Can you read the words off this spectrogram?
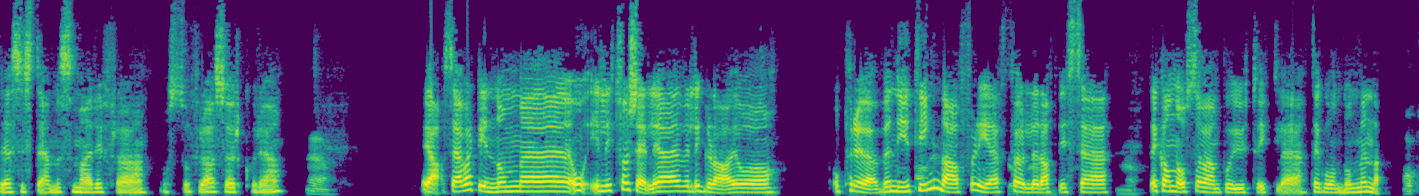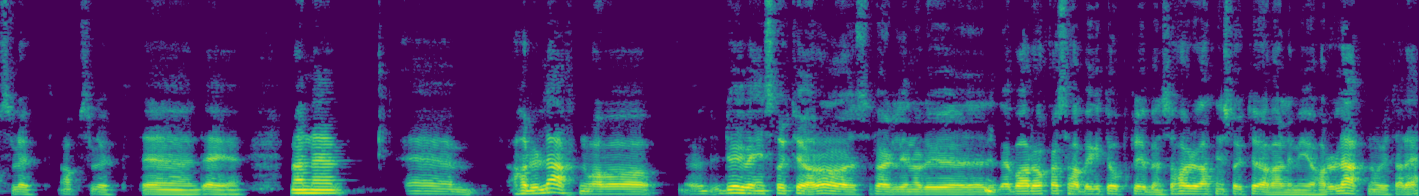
det systemet som er ifra, også fra Sør-Korea. Ja. Ja, så jeg har vært innom uh, litt forskjellig. Jeg er veldig glad i å, å, prøve nye ting, da, fordi jeg føler at hvis jeg Det kan også være med på å utvikle taekwondoen min, da. Absolutt. Absolutt. Det, det Men uh, uh, har du lært noe av å Du er jo instruktør, da, selvfølgelig. når du, Det er bare dere som har bygget opp klubben, så har du vært instruktør veldig mye. Har du lært noe ut av det?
